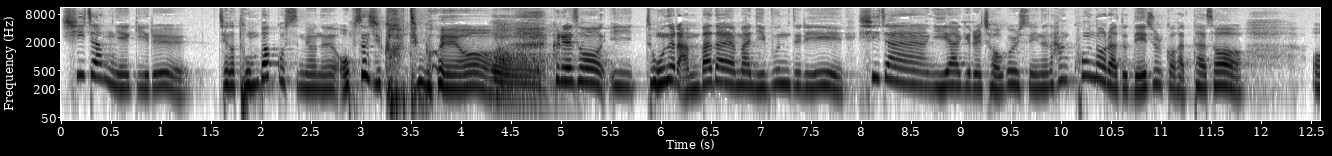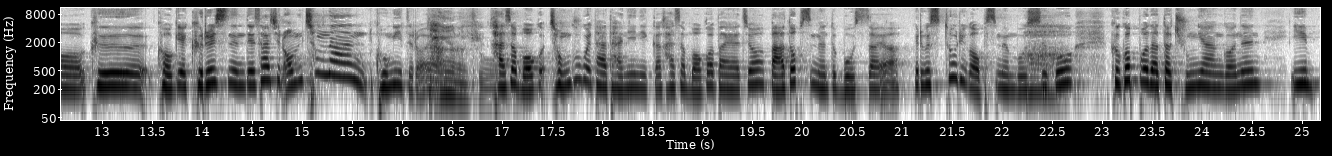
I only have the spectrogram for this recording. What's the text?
시장 얘기를 제가 돈 받고 쓰면은 없어질 것 같은 거예요. 어. 그래서 이 돈을 안 받아야만 이분들이 시장 이야기를 적을 수 있는 한 코너라도 내줄 것 같아서 어 그 거기에 글을 쓰는데 사실 엄청난 공이 들어요. 당연하죠. 가서 먹어 전국을 다 다니니까 가서 먹어봐야죠. 맛 없으면 또 못 써요. 그리고 스토리가 없으면 못 쓰고 그것보다 더 중요한 거는 이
